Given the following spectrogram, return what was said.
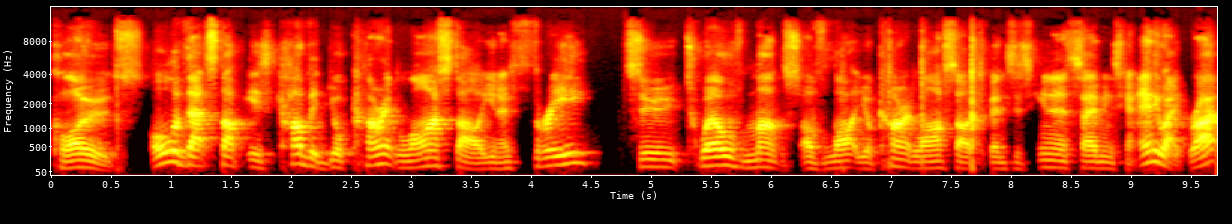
clothes. All of that stuff is covered. Your current lifestyle, you know, three to 12 months of lot, your current lifestyle expenses in a savings account. Anyway, right?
